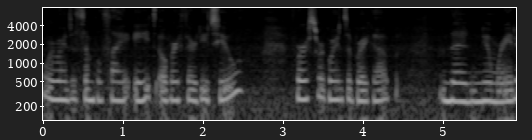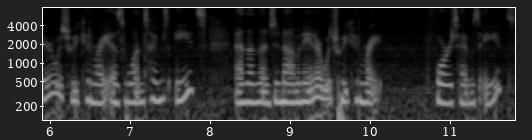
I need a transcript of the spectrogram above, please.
we're going to simplify 8 over 32. First, we're going to break up the numerator, which we can write as 1 times 8, and then the denominator, which we can write 4 times 8,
